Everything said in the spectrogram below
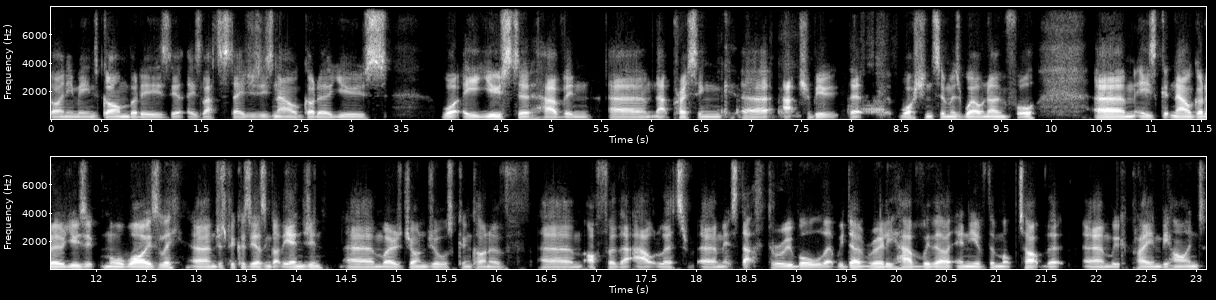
by any means gone, but he's at his latter stages. He's now got to use what he used to have in um, that pressing uh, attribute that Washington was well known for. Um, he's now got to use it more wisely, um, just because he hasn't got the engine. Um, whereas John Jules can kind of um, offer that outlet. Um, it's that through ball that we don't really have with uh, any of them up top that um, we could play in behind,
